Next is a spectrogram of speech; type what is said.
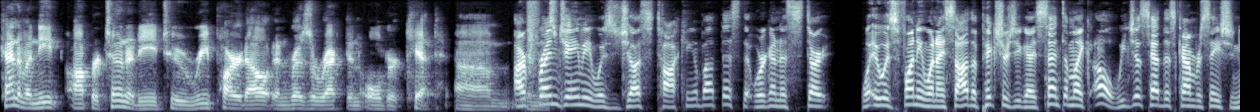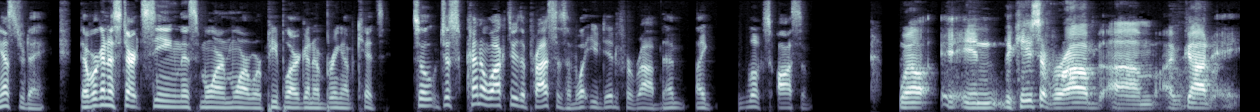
Kind of a neat opportunity to repart out and resurrect an older kit. Um, Our in this friend Jamie was just talking about this that we're going to start. Well, it was funny when I saw the pictures you guys sent. I'm like, oh, we just had this conversation yesterday that we're going to start seeing this more and more where people are going to bring up kits. So just kind of walk through the process of what you did for Rob. That like looks awesome. Well, in the case of Rob, um, I've got, a-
